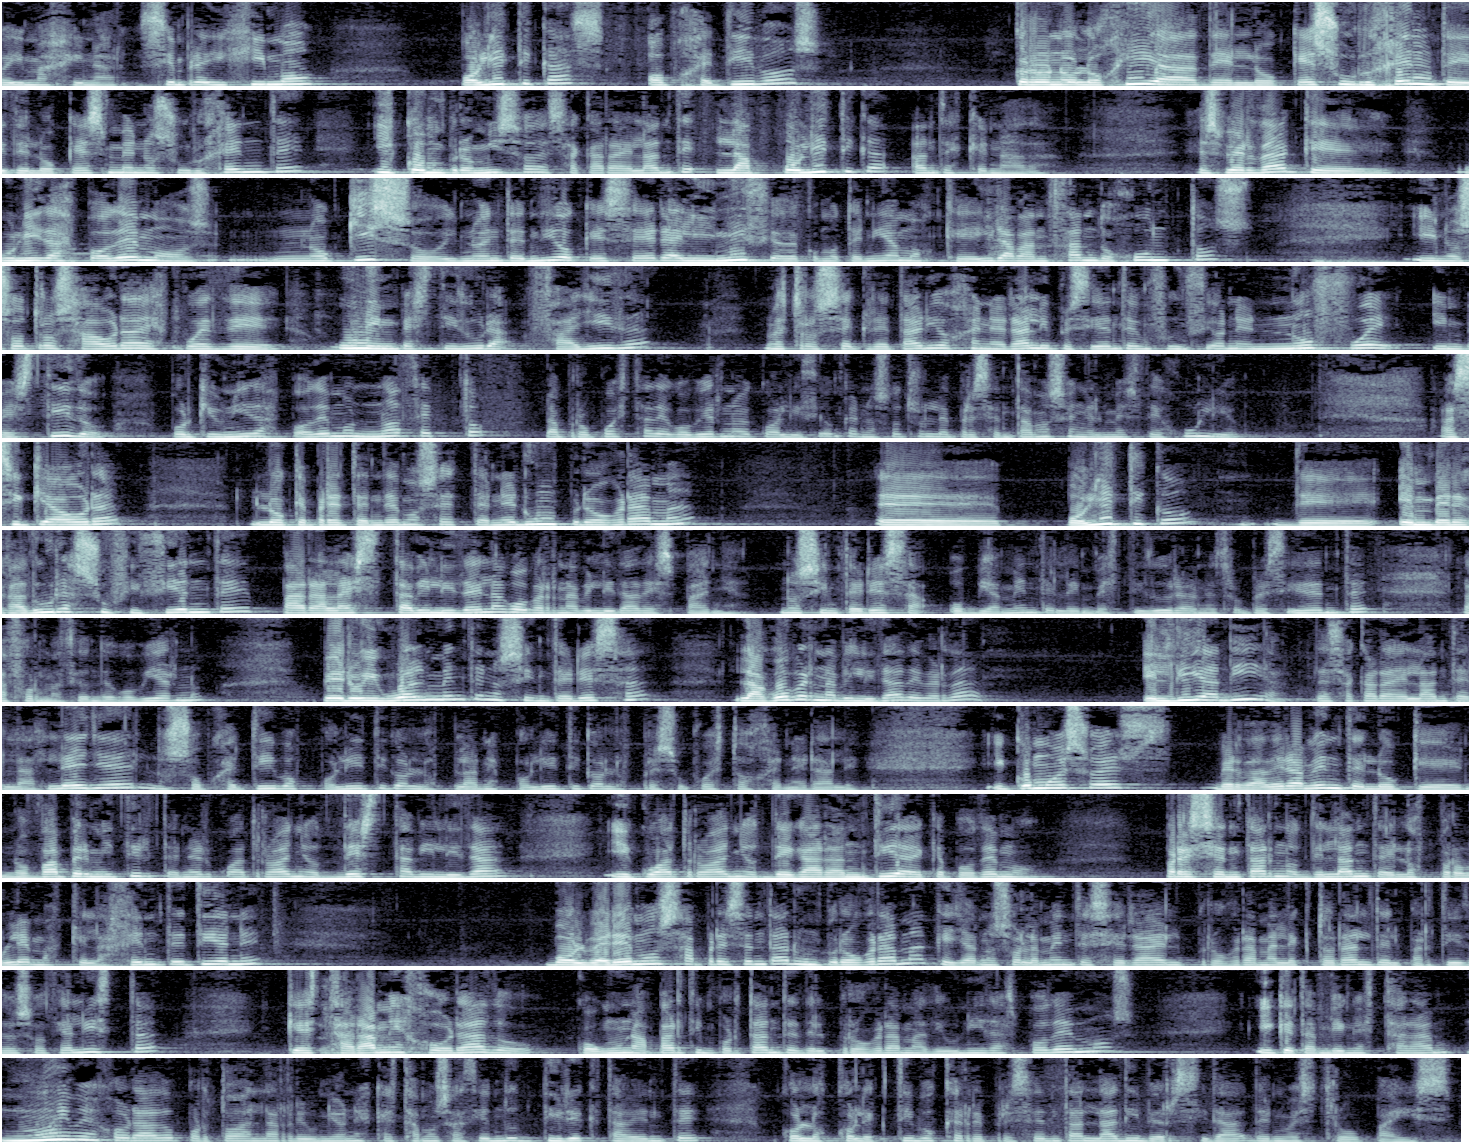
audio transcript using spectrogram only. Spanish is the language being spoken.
imaginar. Siempre dijimos políticas, objetivos, cronología de lo que es urgente y de lo que es menos urgente y compromiso de sacar adelante la política antes que nada. Es verdad que Unidas Podemos no quiso y no entendió que ese era el inicio de cómo teníamos que ir avanzando juntos y nosotros ahora, después de una investidura fallida, nuestro secretario general y presidente en funciones no fue investido porque Unidas Podemos no aceptó la propuesta de gobierno de coalición que nosotros le presentamos en el mes de julio. Así que ahora lo que pretendemos es tener un programa eh, político de envergadura suficiente para la estabilidad y la gobernabilidad de España. Nos interesa, obviamente, la investidura de nuestro presidente, la formación de gobierno, pero igualmente nos interesa la gobernabilidad de verdad, el día a día de sacar adelante las leyes, los objetivos políticos, los planes políticos, los presupuestos generales. Y cómo eso es verdaderamente lo que nos va a permitir tener cuatro años de estabilidad y cuatro años de garantía de que podemos presentarnos delante de los problemas que la gente tiene, volveremos a presentar un programa que ya no solamente será el programa electoral del Partido Socialista, que estará mejorado con una parte importante del programa de Unidas Podemos y que también estará muy mejorado por todas las reuniones que estamos haciendo directamente con los colectivos que representan la diversidad de nuestro país.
